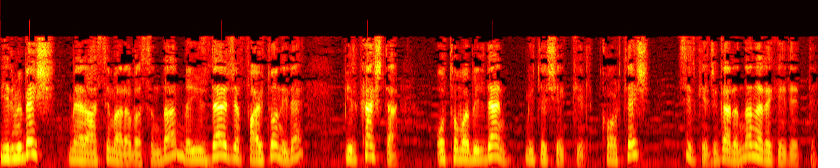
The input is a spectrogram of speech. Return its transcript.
25 merasim arabasından ve yüzlerce fayton ile birkaç da otomobilden müteşekkil korteş Sirkeci Garı'ndan hareket etti.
